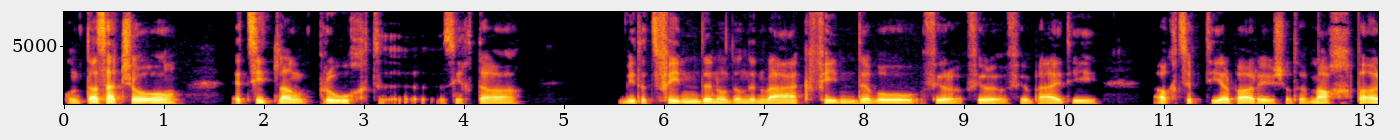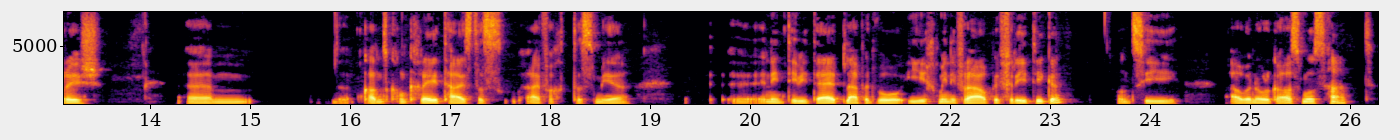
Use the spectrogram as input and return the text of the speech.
Und das hat schon eine Zeit lang gebraucht, sich da wieder zu finden und einen Weg finden, wo für, für, für beide akzeptierbar ist oder machbar ist. Ähm, ganz konkret heißt das einfach, dass wir äh, eine Intimität leben, wo ich meine Frau befriedige und sie auch einen Orgasmus hat,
